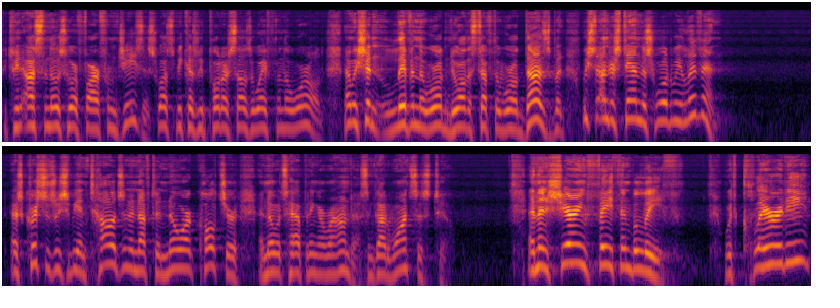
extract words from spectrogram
between us and those who are far from Jesus. Well, it's because we pulled ourselves away from the world. Now, we shouldn't live in the world and do all the stuff the world does, but we should understand this world we live in. As Christians, we should be intelligent enough to know our culture and know what's happening around us, and God wants us to. And then sharing faith and belief with clarity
